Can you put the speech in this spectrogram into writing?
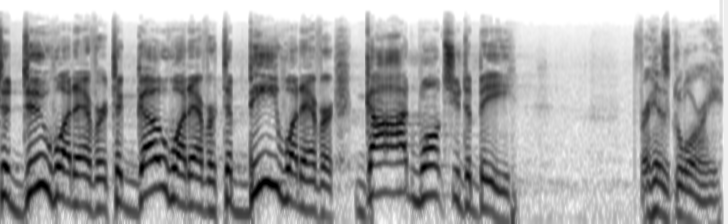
to do whatever, to go whatever, to be whatever God wants you to be for his glory.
